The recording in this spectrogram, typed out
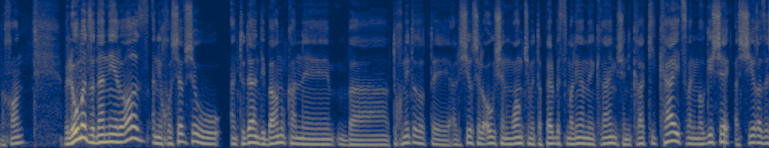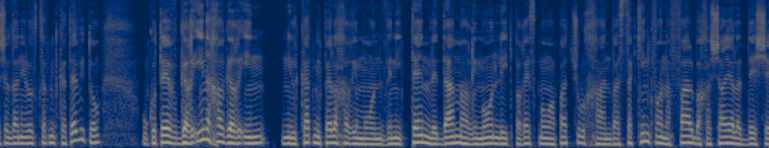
נכון? ולעומת זאת, דניאל עוז, אני חושב שהוא, אתה יודע, דיברנו כאן אה, בתוכנית הזאת אה, על שיר של אושן וונג שמטפל בסמלים אמריקאים, שנקרא כי קיץ, ואני מרגיש שהשיר הזה של דניאל עוז קצת מתכתב איתו. הוא כותב, גרעין אחר גרעין, נלקט מפלח הרימון, וניתן לדם הרימון להתפרס כמו מפת שולחן, והסכין כבר נפל בחשאי על הדשא.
